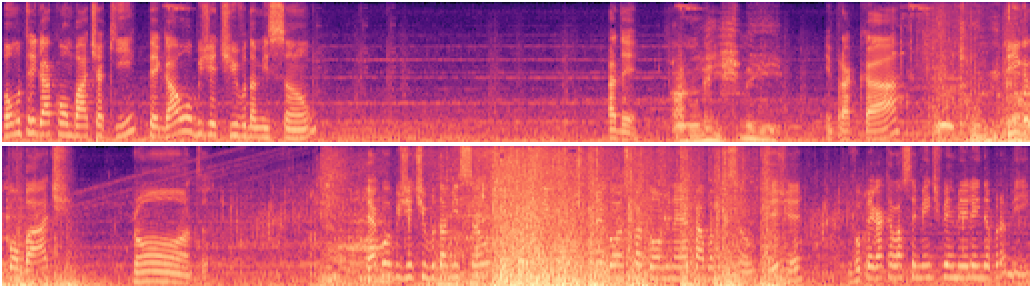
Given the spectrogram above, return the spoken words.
Vamos trigar combate aqui, pegar o objetivo da missão. Cadê? Unleash me. Vem pra cá. Liga combate. Pronto. Pega o objetivo da missão e purifica o último negócio com a Domina e acaba a missão. GG. E vou pegar aquela semente vermelha ainda pra mim.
